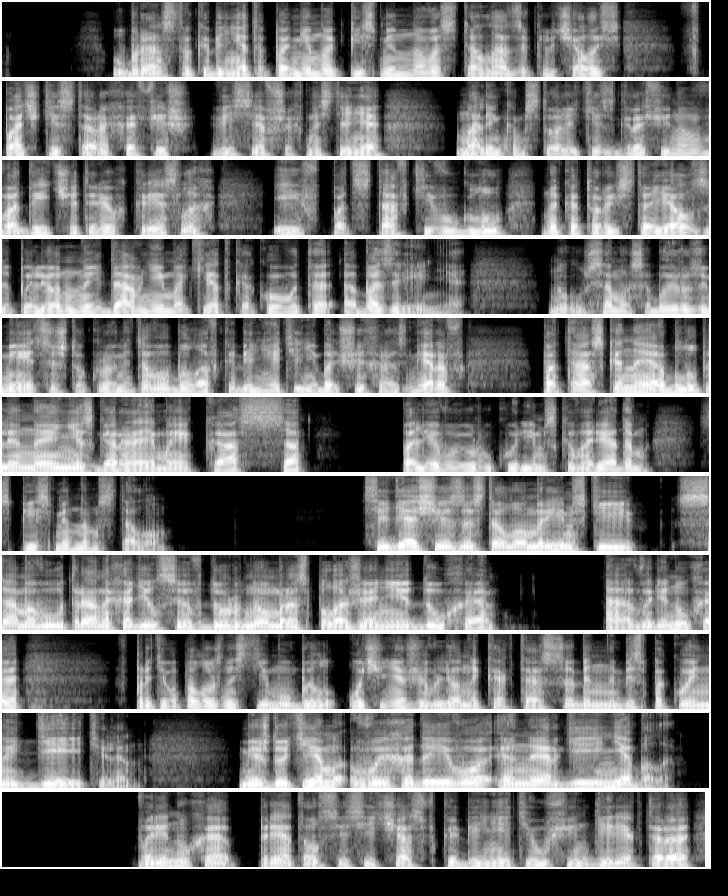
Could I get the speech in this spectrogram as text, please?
Убранство кабинета помимо письменного стола заключалось в пачке старых афиш, висевших на стене, маленьком столике с графином воды, четырех креслах — и в подставке в углу, на которой стоял запыленный давний макет какого-то обозрения. Ну, само собой разумеется, что, кроме того, была в кабинете небольших размеров потасканная, облупленная, несгораемая касса по левую руку римского рядом с письменным столом. Сидящий за столом римский с самого утра находился в дурном расположении духа, а Варенуха — противоположность ему, был очень оживлен и как-то особенно беспокойно деятелен. Между тем, выхода его энергии не было. Варенуха прятался сейчас в кабинете у финдиректора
